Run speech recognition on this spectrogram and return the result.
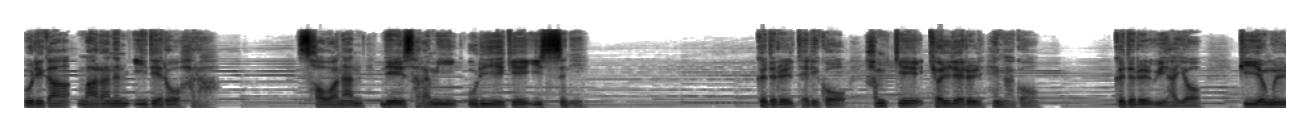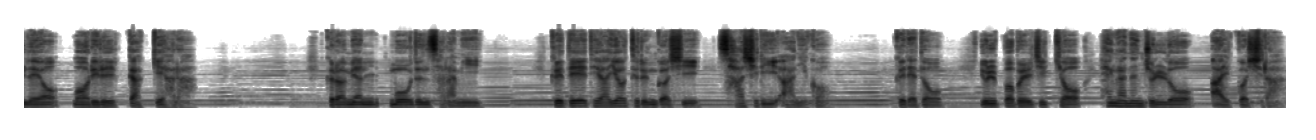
우리가 말하는 이대로 하라 서원한 네 사람이 우리에게 있으니 그들을 데리고 함께 결례를 행하고 그들을 위하여 비용을 내어 머리를 깎게 하라. 그러면 모든 사람이 그대에 대하여 들은 것이 사실이 아니고 그대도 율법을 지켜 행하는 줄로 알 것이라.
